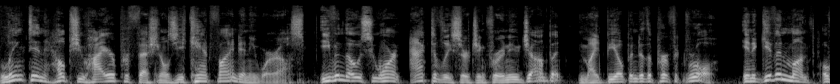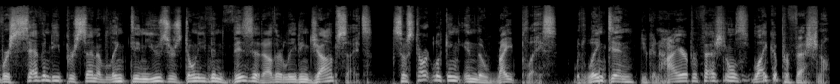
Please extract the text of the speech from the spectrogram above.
LinkedIn helps you hire professionals you can't find anywhere else, even those who aren't actively searching for a new job but might be open to the perfect role. In a given month, over 70% of LinkedIn users don't even visit other leading job sites. So start looking in the right place. With LinkedIn, you can hire professionals like a professional.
